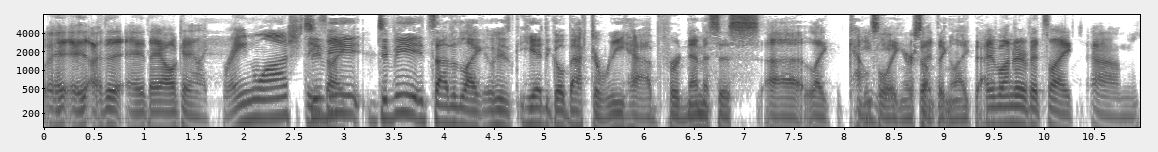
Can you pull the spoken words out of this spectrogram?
Are they, are they all getting like brainwashed? To me, like, to me, it sounded like it was, he had to go back to rehab for Nemesis, uh, like counseling or something like that. I wonder if it's like um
